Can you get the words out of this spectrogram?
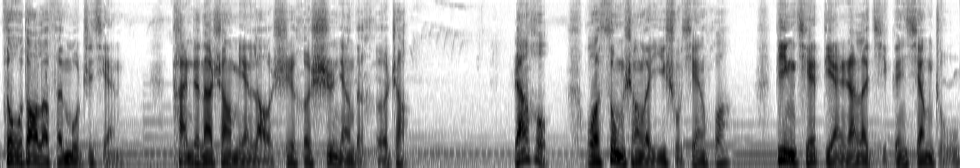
走到了坟墓之前，看着那上面老师和师娘的合照，然后我送上了一束鲜花，并且点燃了几根香烛，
